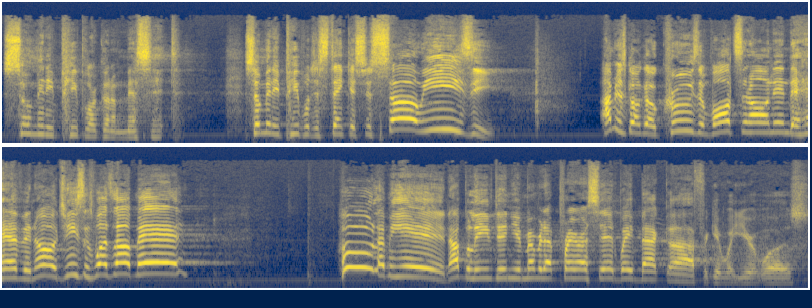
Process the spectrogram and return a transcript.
So many people are going to miss it. So many people just think it's just so easy. I'm just going to go cruising, waltzing on into heaven. Oh, Jesus, what's up, man? Whoo, let me in. I believed in you. Remember that prayer I said way back? Uh, I forget what year it was.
